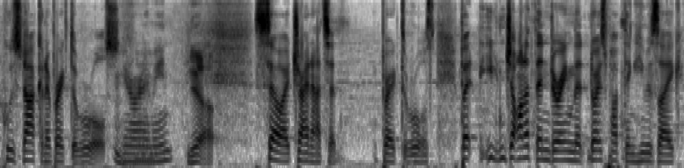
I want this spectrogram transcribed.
who's not going to break the rules? You know what I mm-hmm. mean? Yeah. So I try not to break the rules. But even Jonathan during the noise pop thing, he was like,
